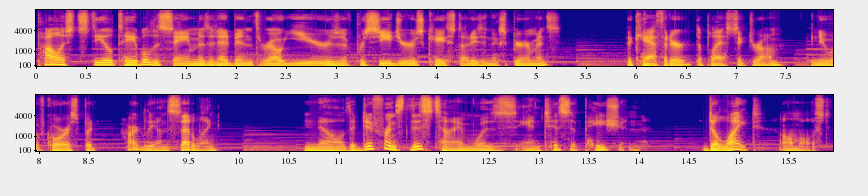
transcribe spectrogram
polished steel table the same as it had been throughout years of procedures, case studies, and experiments. The catheter, the plastic drum, new of course, but hardly unsettling. No, the difference this time was anticipation. Delight, almost,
